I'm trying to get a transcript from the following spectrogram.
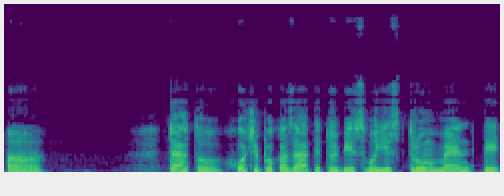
Ага. Тато хоче показати тобі свої струменти.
